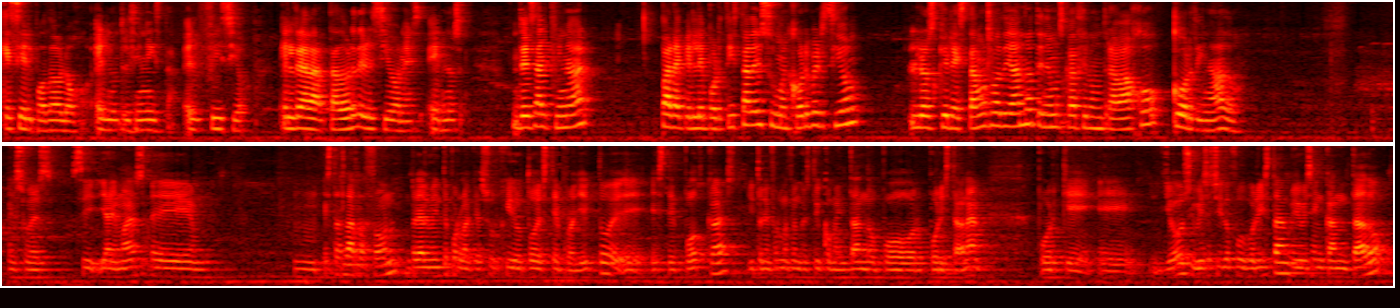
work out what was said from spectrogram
Que si el podólogo, el nutricionista, el fisio, el readaptador de lesiones, el no sé. Entonces al final, para que el deportista dé su mejor versión, los que le estamos rodeando tenemos que hacer un trabajo coordinado. Eso es, sí, y además eh, esta es la razón realmente por la que ha surgido todo este proyecto, eh, este podcast y toda la información que estoy comentando por, por Instagram. Porque eh, yo, si hubiese sido futbolista, me hubiese encantado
